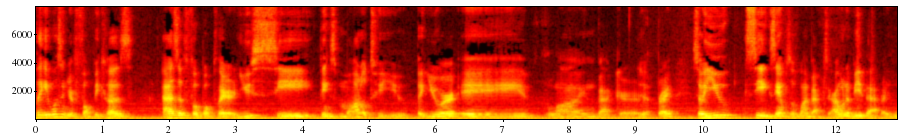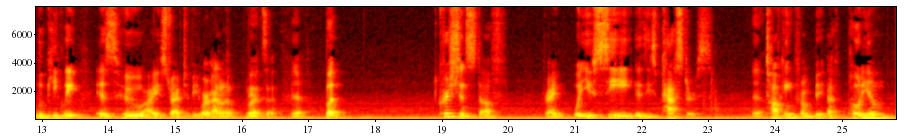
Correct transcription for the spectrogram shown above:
Like it wasn't your fault because as a football player, you see things modeled to you. Like you are a linebacker, Yeah. right? So you see examples of linebackers. I want to be that, right? Luke Kuechly is who I strive to be, or I don't know. Maybe Right. a yeah but Christian stuff, right? What you see is these pastors yeah talking from a podium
